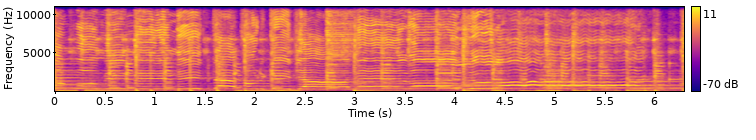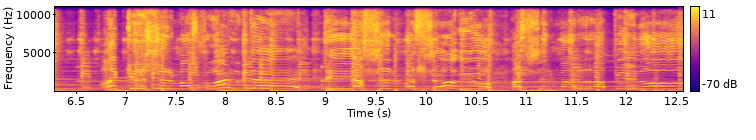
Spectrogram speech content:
tomo mi merendita porque ya me va a ayudar a crecer más fuerte y a ser más sabio, a ser más rápido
